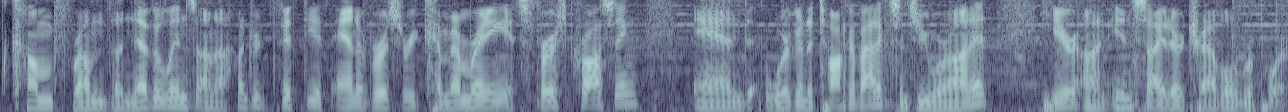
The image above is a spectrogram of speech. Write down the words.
come from the Netherlands on a 150th anniversary commemorating its first crossing, and we're going to talk about it since you were on it here on Insider Travel Report.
